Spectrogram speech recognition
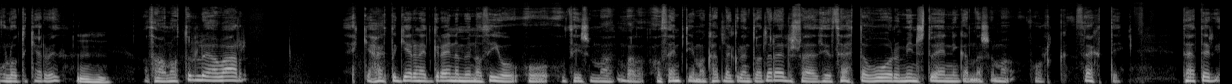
og lótukerfið mm -hmm. að þá náttúrulega var ekki hægt að gera neitt greinamun á því og, og, og því sem var á þeim tíma að kalla grundvallar eðlisfræði því að þetta voru minnstu einingarna sem að fólk þekkti. Þetta er,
